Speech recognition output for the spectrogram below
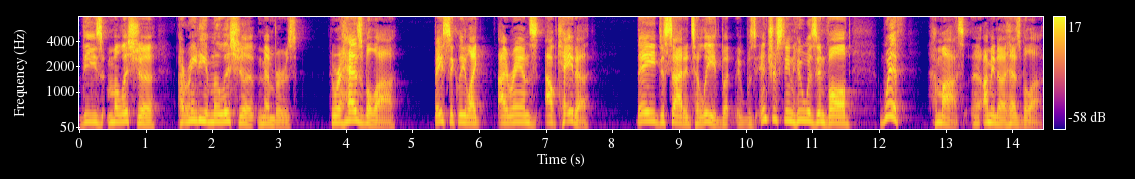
these militia, Iranian militia members who are Hezbollah, basically like Iran's Al Qaeda, they decided to leave. But it was interesting who was involved with Hamas, uh, I mean, uh, Hezbollah,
